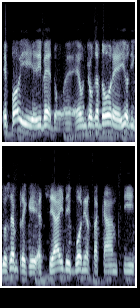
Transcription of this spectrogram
E poi, ripeto, è un giocatore, io dico sempre che eh, se hai dei buoni attaccanti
